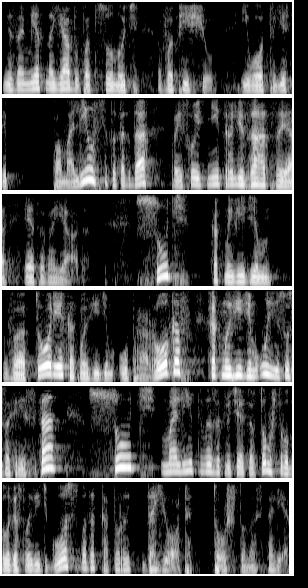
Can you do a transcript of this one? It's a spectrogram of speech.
незаметно яду подсунуть в пищу. И вот если помолился, то тогда происходит нейтрализация этого яда. Суть, как мы видим в Торе, как мы видим у пророков, как мы видим у Иисуса Христа, суть молитвы заключается в том, чтобы благословить Господа, который дает то, что на столе.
